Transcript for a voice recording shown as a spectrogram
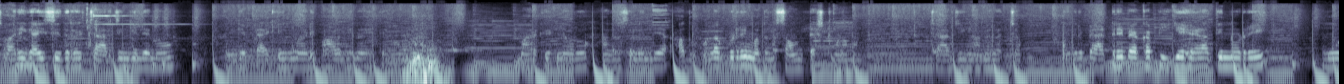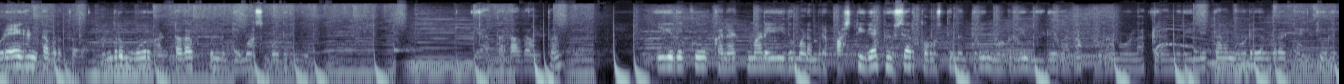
ಸಾರಿ ಗೈಸ್ ಇದ್ರಾಗ ಚಾರ್ಜಿಂಗ್ ಇಲ್ಲೇನೋ. ಹಂಗೆ ಪ್ಯಾಕಿಂಗ್ ಮಾಡಿ ಭಾಳ ದಿನ ಐತೆ ನಾವು ಮಾರ್ಕೆಟ್ನವರು ಅದ್ರ ಸಲಿಂದ ಅದು ಹೊಲಕ್ಕೆ ಬಿಡ್ರಿ, ಮೊದಲು ಸೌಂಡ್ ಟೆಸ್ಟ್ ಮಾಡಮಂತ ಚಾರ್ಜಿಂಗ್ ಆಮೇಲೆ ಹಚ್ಚ ಇದ್ರ ಬ್ಯಾಟ್ರಿ ಬ್ಯಾಕಪ್ ಹೀಗೆ ಹೇಳತ್ತೀನಿ ನೋಡ್ರಿ, ಮೂರೇ ಗಂಟೆ ಬರ್ತದೆ. ಅಂದ್ರೆ ಮೂರು ಗಂಟೆದಾಗ ಫುಲ್ ಗಿಮಾಸ್ಬೋದು ರೀ ನೀವು ಯಾವ ಥರ ಅದ ಅಂತ. ಈಗ ಇದಕ್ಕೂ ಕನೆಕ್ಟ್ ಮಾಡಿ ಇದು ಮಾಡಮ್ರಿ ಫಸ್ಟ್ ಇದೇ ಫ್ಯೂಚರ್ ತೋರಿಸ್ತೀನಿ ಅಂತೀರಿ ನೋಡ್ರಿ ವಿಡಿಯೋದಾಗ ಪೂರ ನೋಡ್ಲಾಕ್ತಿರಂದ್ರಿ ಇಲ್ಲಿ ತನಕ ನೋಡ್ರಿ ಅಂದ್ರೆ ಥ್ಯಾಂಕ್ ಯು ರೀ.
